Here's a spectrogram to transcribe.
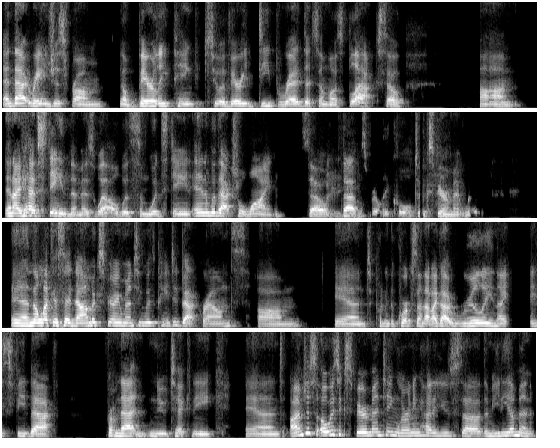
and that ranges from you know barely pink to a very deep red that's almost black. So, um, and I have stained them as well with some wood stain and with actual wine. So that go. was really cool to experiment with. And then, like I said, now I'm experimenting with painted backgrounds um, and putting the corks on that. I got really nice, nice feedback from that new technique. And I'm just always experimenting, learning how to use uh, the medium. And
